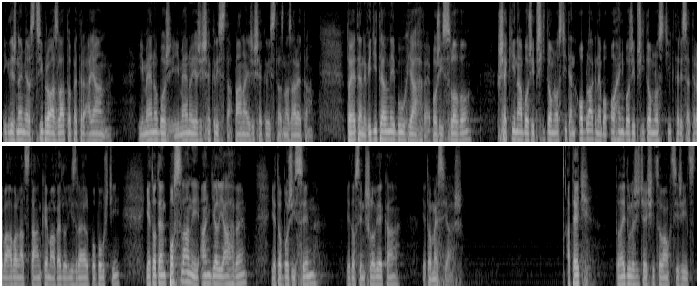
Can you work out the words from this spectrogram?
i když neměl stříbro a zlato, Petr a Jan, Jméno Boží, jméno Ježíše Krista, Pána Ježíše Krista z Nazareta. To je ten viditelný Bůh Jahve, Boží slovo, šekina Boží přítomnosti, ten oblak nebo oheň Boží přítomnosti, který se trvával nad stánkem a vedl Izrael po poušti. Je to ten poslaný anděl Jahve, je to Boží syn, je to syn člověka, je to Mesiáš. A teď to nejdůležitější, co vám chci říct,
